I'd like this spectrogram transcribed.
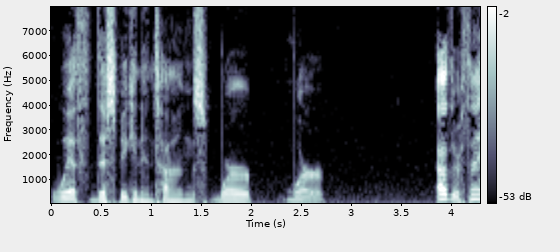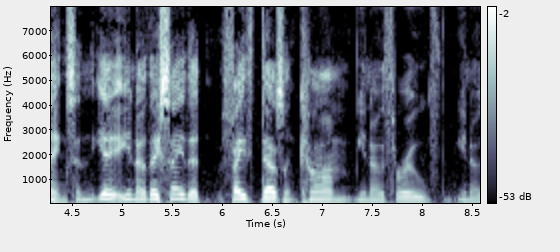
with the speaking in tongues were were other things, and yeah, you know, they say that faith doesn't come, you know, through, you know,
